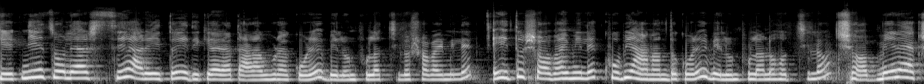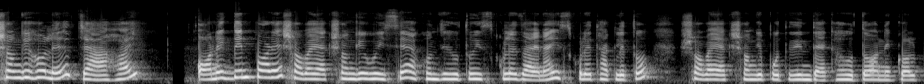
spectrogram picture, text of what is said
কেক নিয়ে চলে আসছে, আর এই তো এদিকে এরা তাড়াহুড়া করে বেলুন ফুলাচ্ছিল সবাই মিলে। এই তো সবাই মিলে খুবই আনন্দ করে বেলুন ফুলানো হচ্ছিল। সব মেয়েরা একসঙ্গে হলে যা হয়। অনেক দিন পরে সবাই একসঙ্গে হইছে, এখন যেহেতু স্কুলে যায় না স্কুলে থাকলে তো সবাই একসঙ্গে প্রতিদিন দেখা হতো, অনেক গল্প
